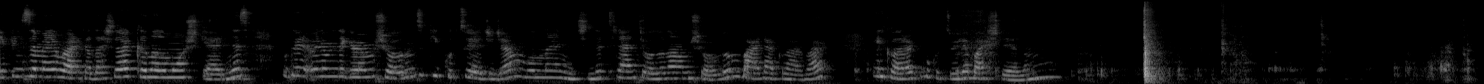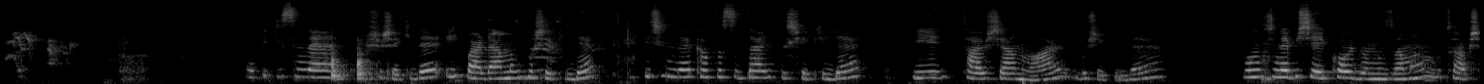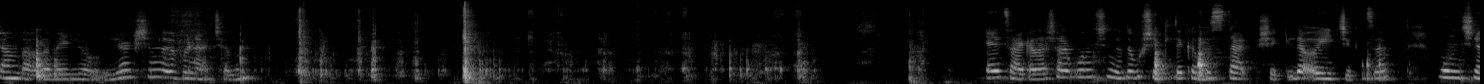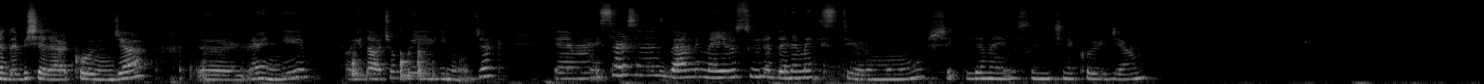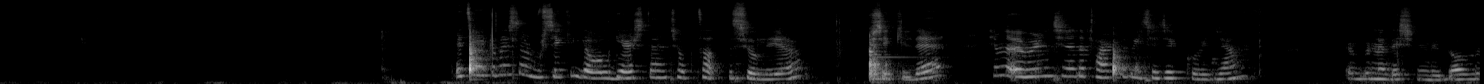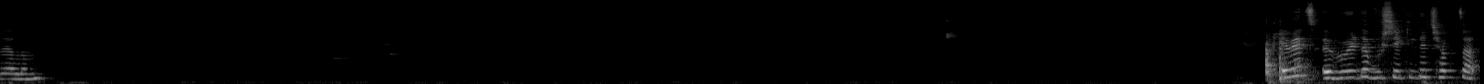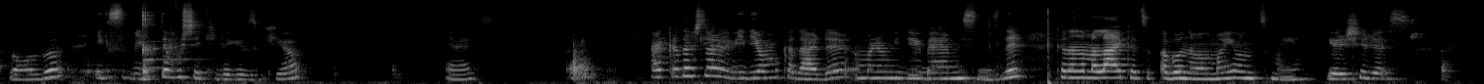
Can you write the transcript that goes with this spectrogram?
Hepinize merhaba arkadaşlar. Kanalıma hoş geldiniz. Bugün önümde görmüş olduğunuz iki kutuyu açacağım. Bunların içinde Trendyol'dan almış olduğum bardaklar var. İlk olarak bu kutuyla başlayalım. Evet ikisini de şu şekilde. İlk bardağımız bu şekilde. İçinde kafası dert bir şekilde bir tavşan var. Bu şekilde. Bunun içine bir şey koyduğumuz zaman bu tavşan daha da belli olacak. Şimdi öbürünü açalım. Evet arkadaşlar bunun içinde de bu şekilde kafası tert bir şekilde ayı çıktı. Bunun içine de bir şeyler koyunca e, rengi ayı daha çok belirgin olacak. E, isterseniz ben bir meyve suyuyla denemek istiyorum bunu. Şu şekilde meyve suyunun içine koyacağım. Evet arkadaşlar bu şekilde oldu. Gerçekten çok tatlış oluyor. Bu şekilde. Şimdi öbürünün içine de farklı bir içecek koyacağım. Öbürüne de şimdi dolduralım. Evet öbürü de bu şekilde çok tatlı oldu. İkisi birlikte bu şekilde gözüküyor. Evet. Arkadaşlar videom bu kadardı. Umarım videoyu beğenmişsinizdir. Kanalıma like atıp abone olmayı unutmayın. Görüşürüz.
